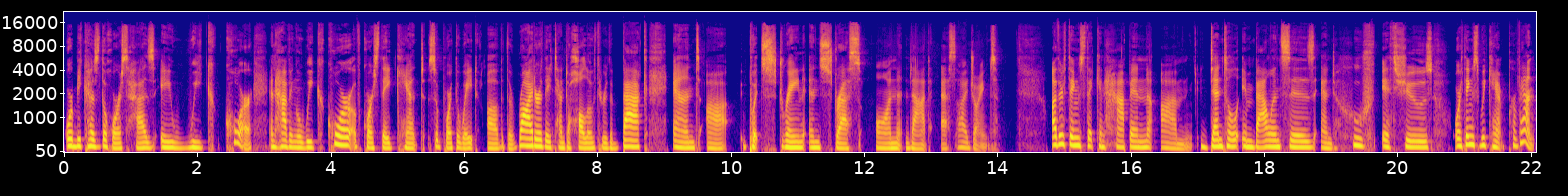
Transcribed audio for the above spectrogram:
or because the horse has a weak core. And having a weak core, of course, they can't support the weight of the rider. They tend to hollow through the back and uh, put strain and stress on that SI joint. Other things that can happen um, dental imbalances and hoof issues, or things we can't prevent,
